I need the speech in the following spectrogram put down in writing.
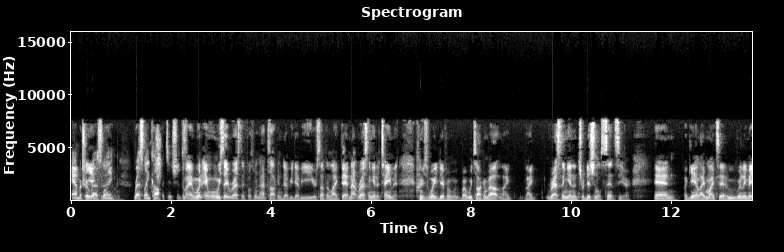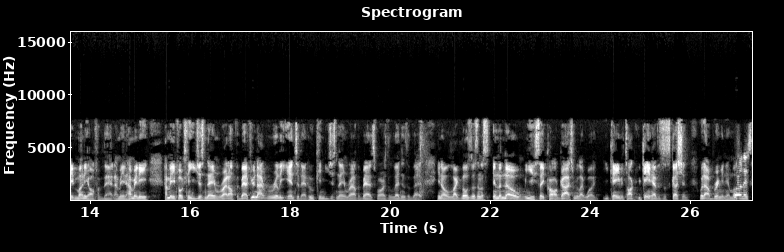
Amateur Yeah, wrestling, exactly. wrestling competitions. Come on, and when, and when we say wrestling, folks, we're not talking WWE or something like that. Not wrestling entertainment, which is way different. But we're talking about like like wrestling in a traditional sense here. And again, like Mike said, who really made money off of that? I mean, how many how many folks can you just name right off the bat? If you're not really into that, who can you just name right off the bat as far as the legends of that? You know, like those of us in the, in the know, when you say Karl Gotch, we're like, well, you can't even talk, you can't have this discussion without bringing him well, up. and it's,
